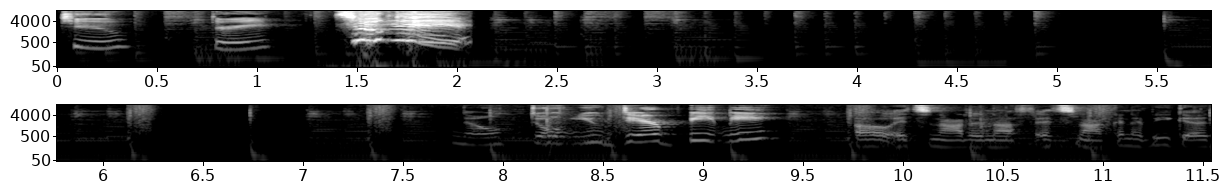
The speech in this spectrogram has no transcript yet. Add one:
two, three. Tuki! Dare beat me. Oh, it's not enough. It's not gonna be good.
